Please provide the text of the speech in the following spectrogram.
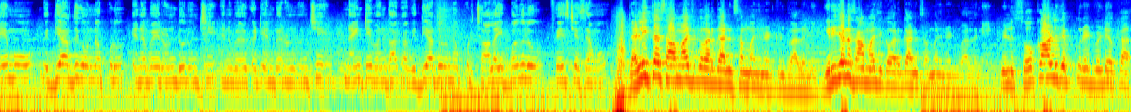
మేము విద్యార్థిగా ఉన్నప్పుడు ఎనభై రెండు నుంచి ఎనభై ఒకటి ఎనభై రెండు నుంచి నైంటీ వన్ దాకా విద్యార్థిగా ఉన్నప్పుడు చాలా ఇబ్బందులు ఫేస్ చేశాము. దళిత సామాజిక వర్గానికి సంబంధించినటువంటి వాళ్ళని గిరిజన సామాజిక వర్గానికి సంబంధించినటువంటి వాళ్ళని వీళ్ళు సోకాళ్ళు చెప్పుకునేటువంటి ఒక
